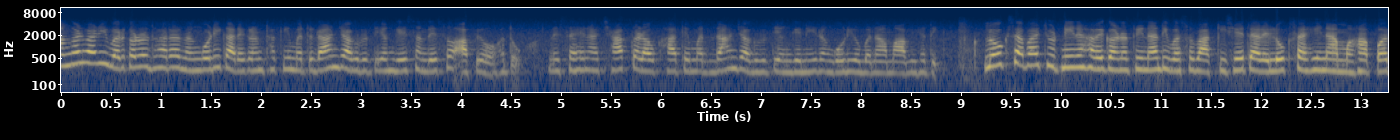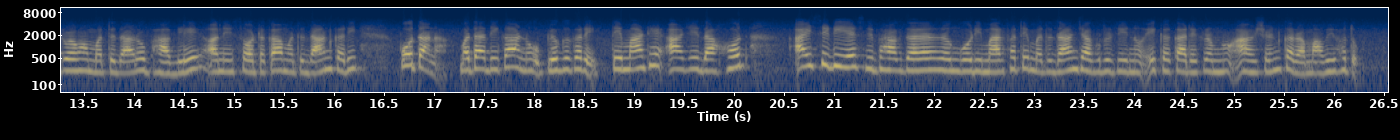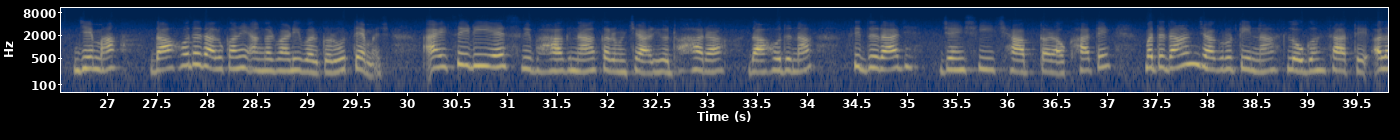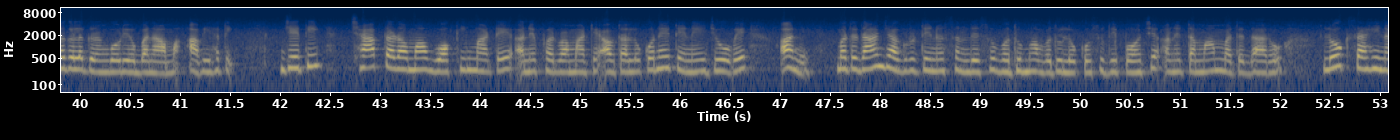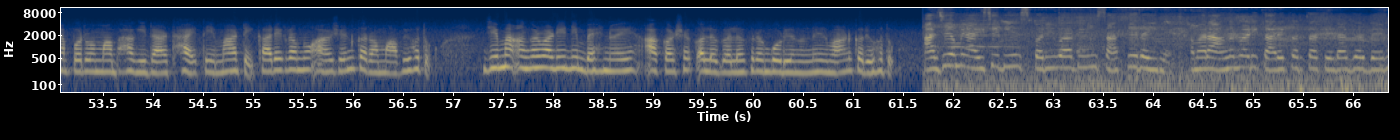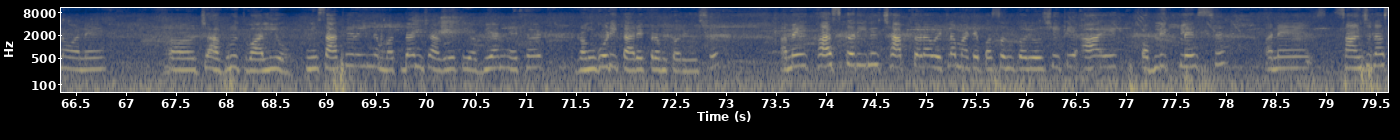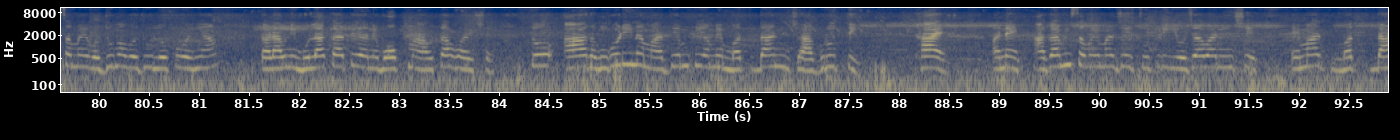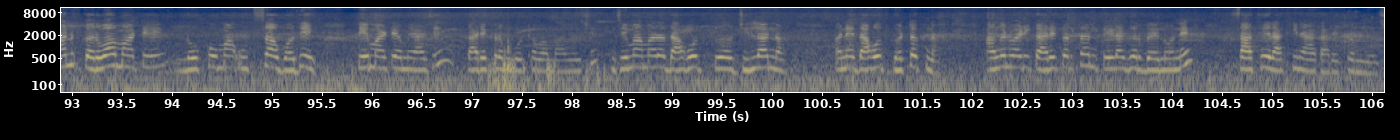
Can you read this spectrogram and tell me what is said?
આંગણવાડી વર્કરો દ્વારા રંગોળી કાર્યક્રમ થકી મતદાન જાગૃતિ અંગે સંદેશો આપ્યો હતો અને શહેરના છાપ તળાવ ખાતે મતદાન જાગૃતિ અંગેની રંગોળીઓ બનાવવામાં આવી હતી. લોકસભા ચૂંટણીને હવે ગણતરીના દિવસો બાકી છે ત્યારે લોકશાહીના મહાપર્વમાં મતદારો ભાગ લે અને સો ટકા મતદાન કરી પોતાના મતાધિકારનો ઉપયોગ કરે. તે માટે આજે દાહોદ આઈસીડીએસ વિભાગ દ્વારા રંગોળી મારફતે મતદાન જાગૃતિનો એક કાર્યક્રમનું આયોજન કરવામાં આવ્યું હતું, જેમાં દાહોદ તાલુકાની આંગણવાડી વર્કરો તેમજ આઈસીડીએસ વિભાગના કર્મચારીઓ દ્વારા દાહોદના સિદ્ધરાજ જયસિંહ છાપ તળાવ ખાતે મતદાન જાગૃતિના સ્લોગન સાથે અલગ અલગ રંગોળીઓ બનાવવામાં આવી હતી. જેથી છાપ તળાવમાં વોકિંગ માટે અને ફરવા માટે આવતા લોકોને તેને જોવે અને મતદાન જાગૃતિનો સંદેશો વધુમાં વધુ લોકો સુધી પહોંચે અને તમામ મતદારો લોકશાહીના પર્વમાં ભાગીદાર થાય તે માટે કાર્યક્રમનું આયોજન કરવામાં આવ્યું હતું. જેમાં આંગણવાડીની બહેનોએ આકર્ષક અલગ અલગ રંગોળીઓનું નિર્માણ કર્યું હતું. આજે અમે આઈસીડીએસ પરિવારની સાથે રહીને અમારા આંગણવાડી કાર્યકર્તા, તેડાગર બહેનો અને જાગૃત વાલીઓની સાથે રહીને મતદાન જાગૃતિ અભિયાન હેઠળ રંગોળી કાર્યક્રમ કર્યું છે. અમે ખાસ કરીને છાપ તળાવ એટલા માટે પસંદ કર્યો છે કે આ એક પબ્લિક પ્લેસ છે અને સાંજના સમયે વધુમાં વધુ લોકો અહીંયા તળાવની મુલાકાતે અને વોકમાં આવતા હોય છે. તો આ રંગોળીના માધ્યમથી અમે મતદાન જાગૃતિ થાય અને આગામી સમયમાં જે ચૂંટણી યોજાવાની છે, એમાં મતદાન કરવા માટે લોકોમાં ઉત્સાહ વધે તે માટે અમે આજે કાર્યક્રમ ગોઠવવામાં આવ્યો છે. જેમાં અમારા દાહોદ જિલ્લાના અને દાહોદ ઘટકના આંગણવાડી કાર્યકર્તા અને તેડાગર બહેનોને સાથે રાખીને આ કાર્યક્રમ યોજ્યો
